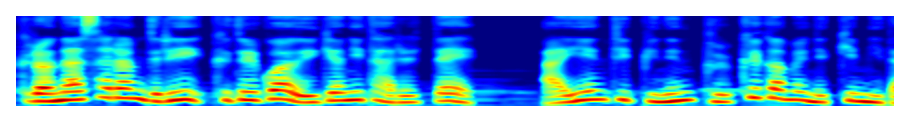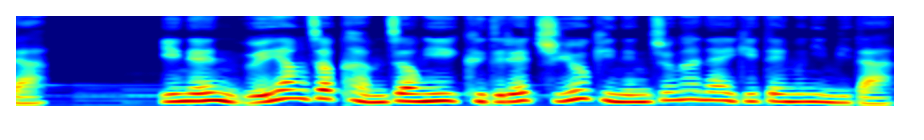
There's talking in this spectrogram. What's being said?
그러나 사람들이 그들과 의견이 다를 때 INTP는 불쾌감을 느낍니다. 이는 외향적 감정이 그들의 주요 기능 중 하나이기 때문입니다.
